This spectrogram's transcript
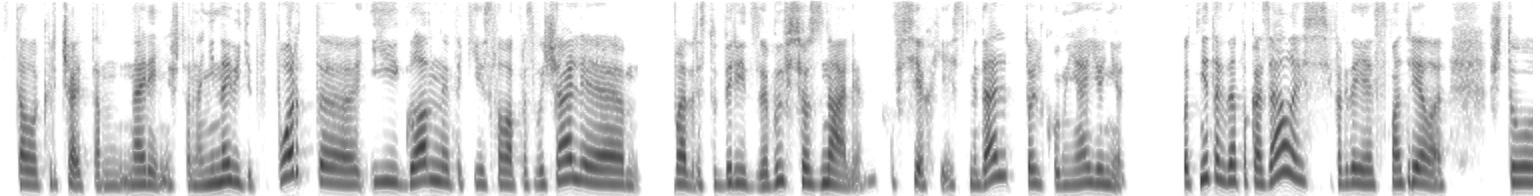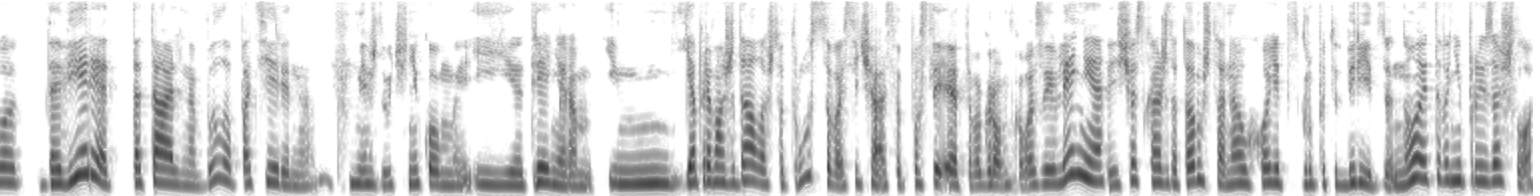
стала кричать там на арене, что она ненавидит спорт. Э, и главные такие слова прозвучали в адрес Тутберидзе, вы все знали. У всех есть медаль, только у меня ее нет. Вот мне тогда показалось, когда я смотрела, что доверие тотально было потеряно между учеником и тренером. И я прямо ожидала, что Трусова сейчас, вот после этого громкого заявления, еще скажет о том, что она уходит из группы Тутберидзе. Но этого не произошло.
